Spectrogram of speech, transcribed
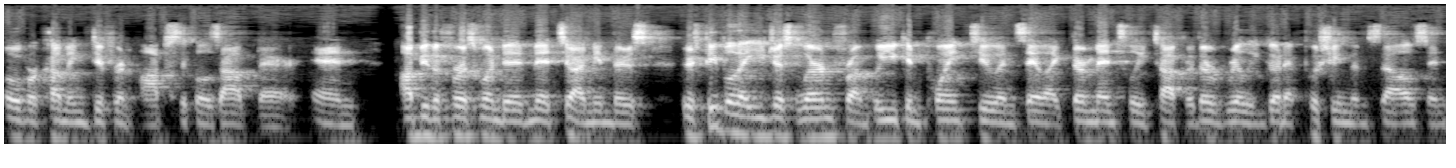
overcoming different obstacles out there. And i'll be the first one to admit too i mean there's there's people that you just learn from who you can point to and say like they're mentally tough or they're really good at pushing themselves. And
